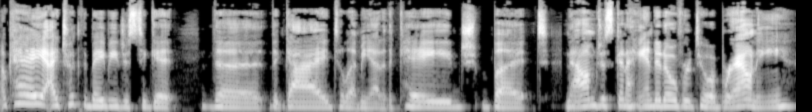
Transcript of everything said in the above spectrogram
okay, I took the baby just to get the the guy to let me out of the cage, but now I'm just gonna hand it over to a brownie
